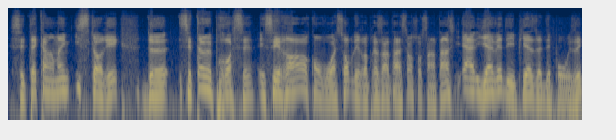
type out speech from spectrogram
c'était quand même historique de, c'était un procès et c'est rare qu'on voit ça pour les représentations sur sentence. Il y avait des pièces de déposer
